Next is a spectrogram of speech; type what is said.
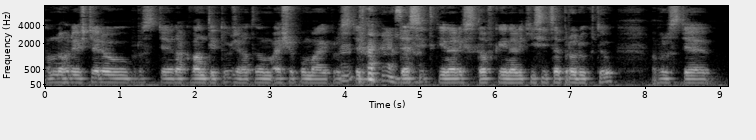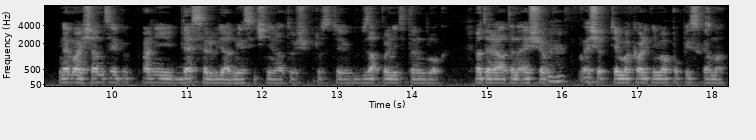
a mnohdy ještě jdou prostě na kvantitu, že na tom e-shopu mají prostě hm? desítky, ne stovky, ne tisíce produktů a prostě nemají šanci ani 10 udělat měsíčně na to, prostě zaplnit ten blog. No teda ten e-shop, mm-hmm. e-shop těma kvalitníma popiskama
